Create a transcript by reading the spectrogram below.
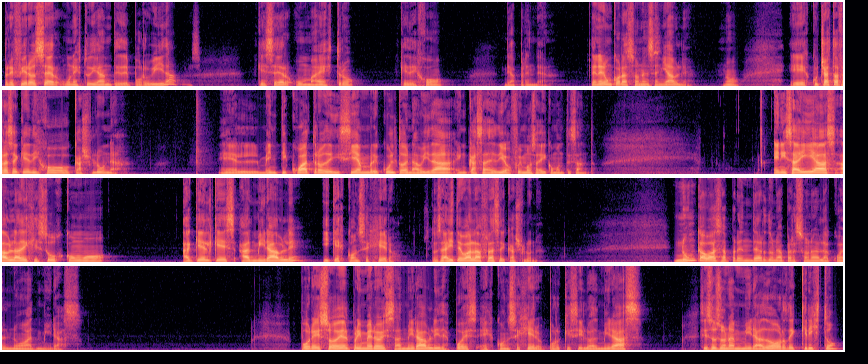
Prefiero ser un estudiante de por vida que ser un maestro que dejó de aprender. Tener un corazón enseñable, ¿no? Eh, escuchá esta frase que dijo Cash Luna el 24 de diciembre, culto de Navidad en casa de Dios. Fuimos ahí con Montesanto. En Isaías habla de Jesús como aquel que es admirable y que es consejero. Entonces ahí te va la frase de Cash Luna. Nunca vas a aprender de una persona a la cual no admiras. Por eso él primero es admirable y después es consejero, porque si lo admiras, si sos un admirador de Cristo,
